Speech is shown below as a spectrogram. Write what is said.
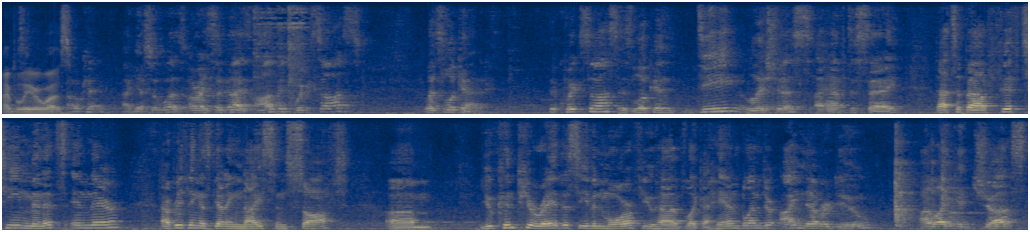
I believe it was. Okay, I guess it was. All right, so guys, on the quick sauce, let's look at it. The quick sauce is looking delicious, I have to say. That's about 15 minutes in there. Everything is getting nice and soft. Um, you can puree this even more if you have like a hand blender. I never do. I like it just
